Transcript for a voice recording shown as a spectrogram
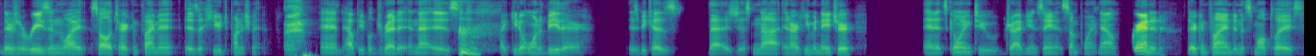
there's a reason why solitary confinement is a huge punishment, and how people dread it, and that is like you don't want to be there, is because that is just not in our human nature, and it's going to drive you insane at some point. Now, granted, they're confined in a small place,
